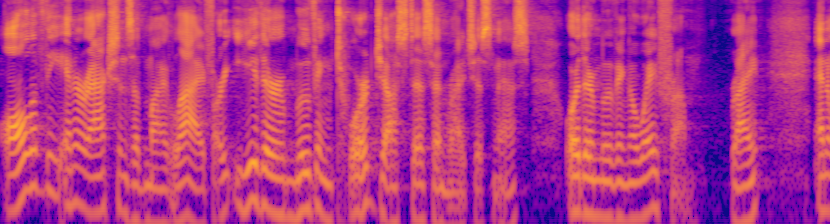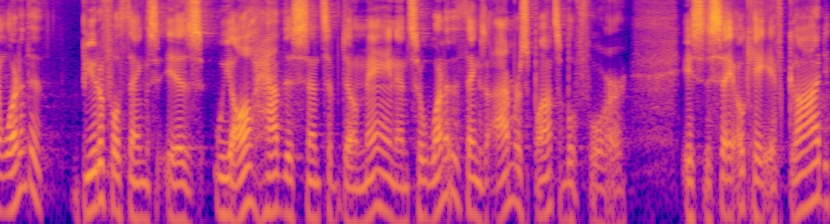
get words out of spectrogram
all of the interactions of my life are either moving toward justice and righteousness or they're moving away from, right? And one of the beautiful things is we all have this sense of domain. And so one of the things I'm responsible for is to say, okay, if God,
